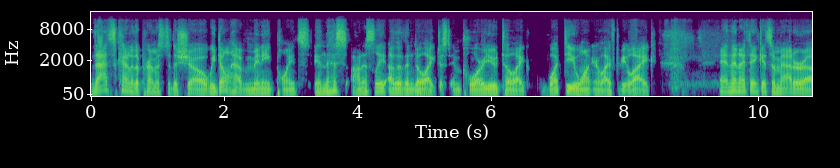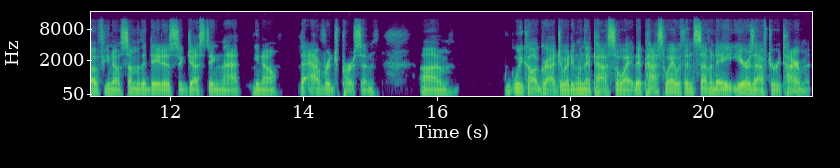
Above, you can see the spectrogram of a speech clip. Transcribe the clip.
that's kind of the premise to the show. We don't have many points in this, honestly, other than to Mhm. like just implore you to like, what do you want your life to be like? And then I think it's a matter of, you know, some of the data is suggesting that, you know, the average person, um, we call it graduating when they pass away, they pass away within seven to eight years after retirement.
